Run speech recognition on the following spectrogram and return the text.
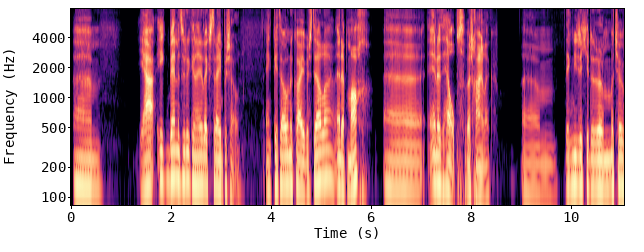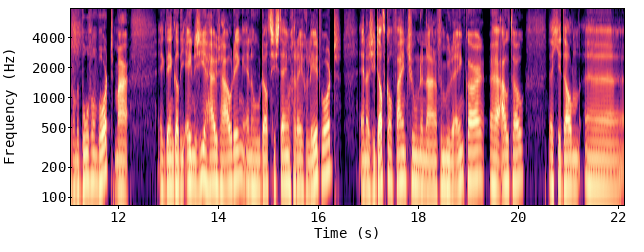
Ehm, ja, ik ben natuurlijk een heel extreem persoon. En ketonen kan je bestellen en dat mag. Eh, en het helpt waarschijnlijk. Ehm, ik denk niet dat je er een Mathieu van de Boel van wordt, maar ik denk dat die energiehuishouding en hoe dat systeem gereguleerd wordt. En als je dat kan fine-tunen naar een Formule 1 car eh, auto, dat je dan eh,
